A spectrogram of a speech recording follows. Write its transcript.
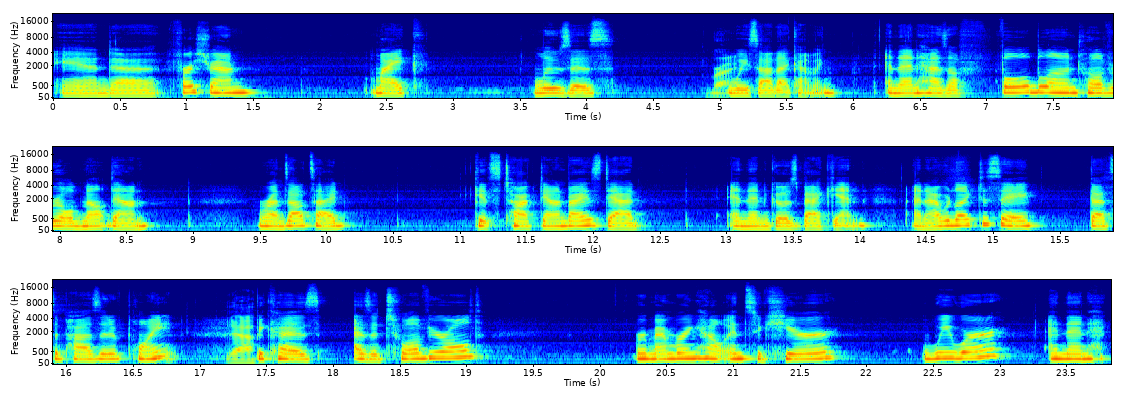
And uh, first round, Mike loses. Right. We saw that coming. And then has a full blown 12 year old meltdown, runs outside, gets talked down by his dad, and then goes back in. And I would like to say that's a positive point yeah. because as a 12 year old, remembering how insecure we were, and then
